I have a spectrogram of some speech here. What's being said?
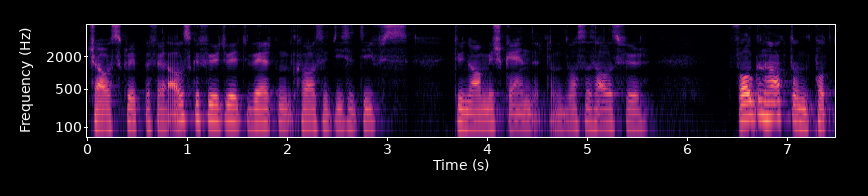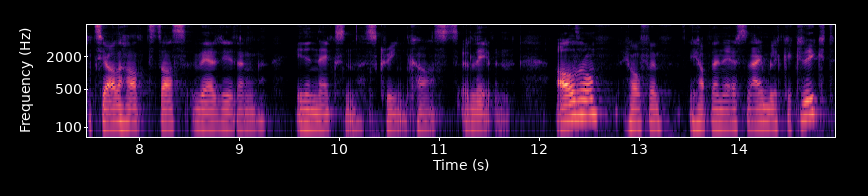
JavaScript-Befehl ausgeführt wird, werden quasi diese Diffs dynamisch geändert. Und was das alles für Folgen hat und Potenzial hat, das werdet ihr dann in den nächsten Screencasts erleben. Also, ich hoffe, ich habe einen ersten Einblick gekriegt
